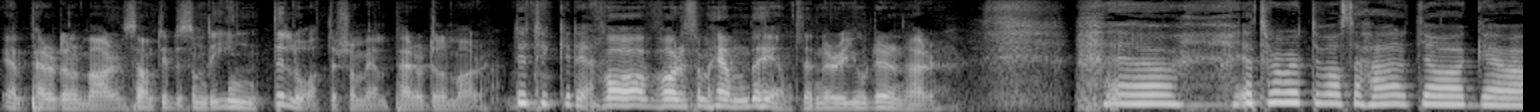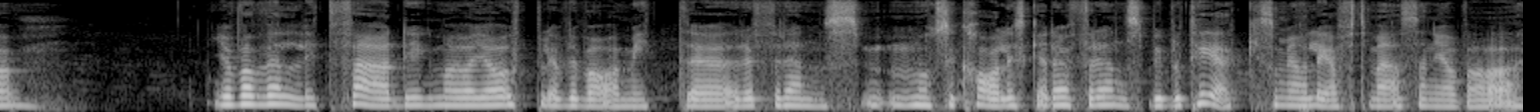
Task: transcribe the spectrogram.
El Perro del Mar samtidigt som det inte låter som El Perro del Mar. Du tycker det? Vad var det som hände egentligen när du gjorde den här? Eh, jag tror att det var så här att jag, eh, jag var väldigt färdig med vad jag upplevde var mitt eh, referens, musikaliska referensbibliotek som jag har levt med sedan jag var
